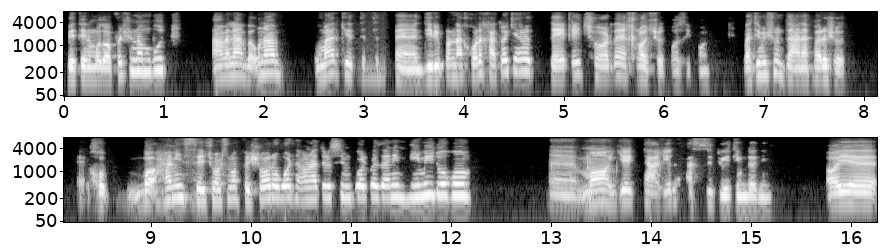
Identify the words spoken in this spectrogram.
بهترین مدافعشون هم بود. عملا و اونم اومد که دیریب رو نخوره خطا کرد دقیقه 14 اخراج شد بازیکن و تیمشون ده نفره شد. خب با همین سه چهار ما فشار آوردیم اما نتونستیم گل بزنیم. نیمه دوم ما یک تغییر اصلی توی تیم دادیم. آیه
